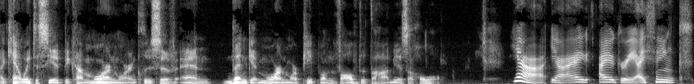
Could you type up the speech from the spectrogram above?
I can't wait to see it become more and more inclusive and then get more and more people involved with the hobby as a whole. Yeah, yeah, I, I agree. I think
